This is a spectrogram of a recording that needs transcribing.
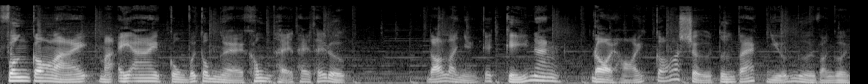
Phần còn lại mà AI cùng với công nghệ không thể thay thế được đó là những cái kỹ năng đòi hỏi có sự tương tác giữa người và người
